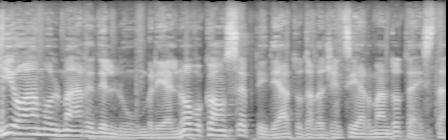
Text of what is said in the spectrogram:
Io amo il mare dell'Umbria, il nuovo concept ideato dall'agenzia Armando Testa,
